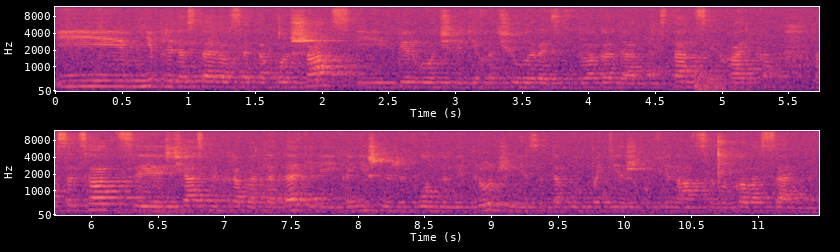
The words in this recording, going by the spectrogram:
И мне предоставился такой шанс, и в первую очередь я хочу выразить благодарность станции Харьков, Ассоциации частных работодателей и, конечно же, фонду Ведроджини за такую поддержку финансовую колоссальную.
